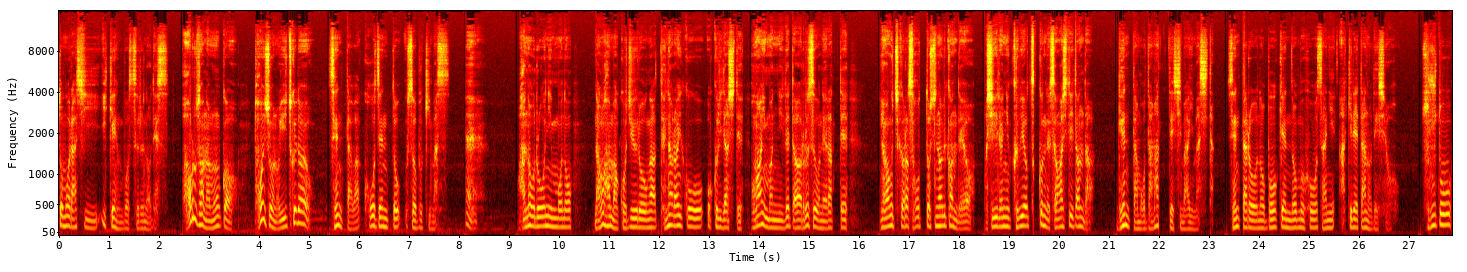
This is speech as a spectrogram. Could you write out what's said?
ともらしい意見をするのです。悪さなもんか。大将の言いつけだよ。仙太は公然と嘘吹きます。ええ。あの浪人者、長浜小十郎が手習い子を送り出して、お外門に出た留守を狙って、山口からそっと忍び込んでよ。押し入れに首を突っ込んで探していたんだ。玄太も黙ってしまいました。仙太郎の冒険の無法さに呆れたのでしょう。すると、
